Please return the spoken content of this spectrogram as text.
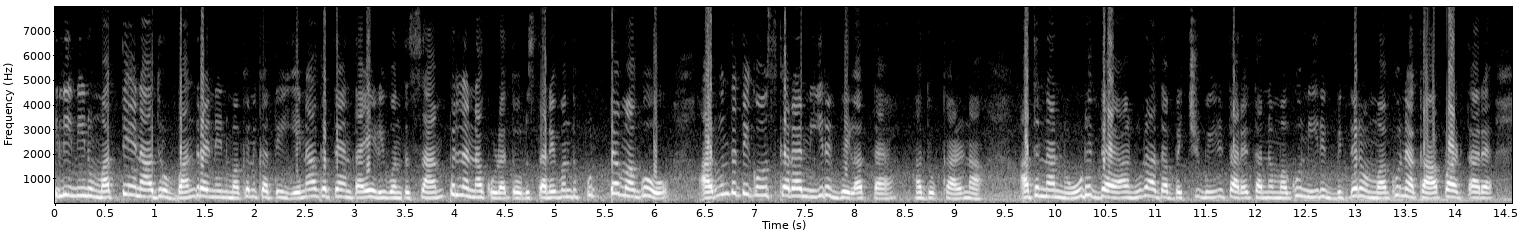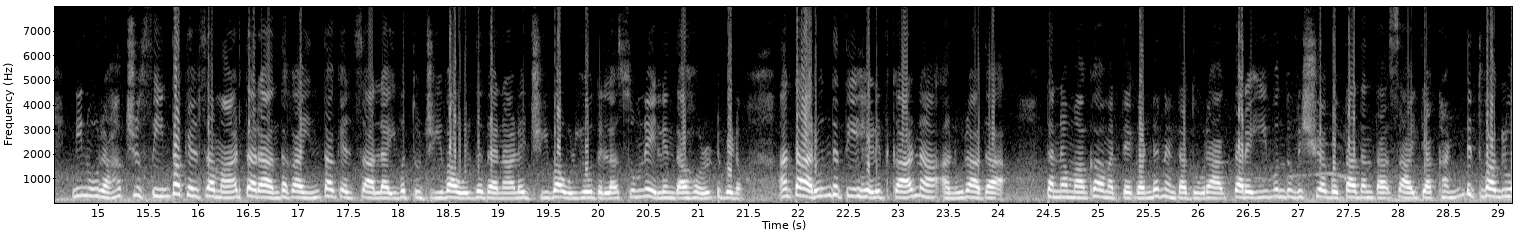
ಇಲ್ಲಿ ನೀನು ಮತ್ತೆ ಏನಾದರೂ ಬಂದ್ರೆ ನಿನ್ನ ಮಗನ ಕತೆ ಏನಾಗುತ್ತೆ ಅಂತ ಹೇಳಿ ಒಂದು ಸ್ಯಾಂಪಲ್ ಅನ್ನ ಕೂಡ ತೋರಿಸ್ತಾರೆ. ಒಂದು ಪುಟ್ಟ ಮಗು ಅರುಂಧತಿಗೋಸ್ಕರ ನೀರಿಗೆ ಬೀಳತ್ತೆ. ಅದು ಕಾರಣ. ಅದನ್ನ ನೋಡಿದ್ದೆ. ಅನುರಾಧ ಬೆಚ್ಚಿ ಬೀಳ್ತಾರೆ. ತನ್ನ ಮಗು ನೀರಿಗೆ ಬಿದ್ದಿರೋ ಮಗುನ ಕಾಪಾಡ್ತಾರೆ. ನೀನು ರಾಕ್ಷಸಿ, ಇಂಥ ಕೆಲಸ ಮಾಡ್ತಾರ ಅಂದಾಗ ಇಂಥ ಕೆಲಸ ಅಲ್ಲ. ಇವತ್ತು ಜೀವ ಉಳಿದದ, ನಾಳೆ ಜೀವ ಉಳಿಯೋದಿಲ್ಲ. ಸುಮ್ಮನೆ ಇಲ್ಲಿಂದ ಹೊರಟು ಬಿಡು ಅಂತ ಅರುಂಧತಿ ಹೇಳಿದ ಕಾರಣ ಅನುರಾಧ ತನ್ನ ಮಗ ಮತ್ತೆ ಗಂಡನಿಂದ ದೂರ ಆಗ್ತಾರೆ. ಈ ಒಂದು ವಿಷಯ ಗೊತ್ತಾದಂತಹ ಸಾಹಿತ್ಯ ಖಂಡಿತವಾಗ್ಲೂ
